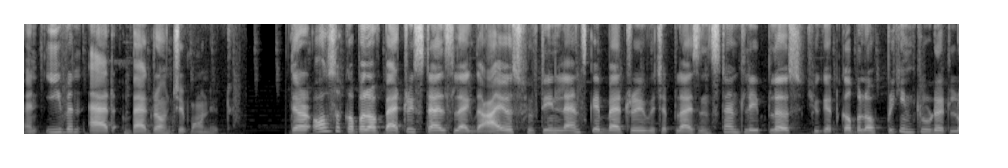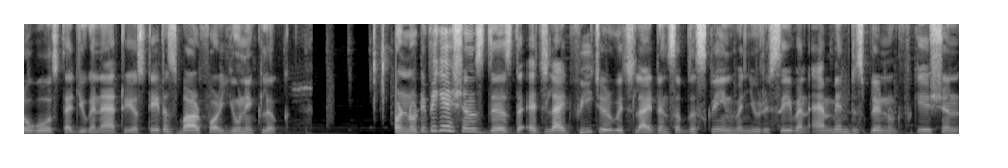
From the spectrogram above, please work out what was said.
and even add a background chip on it. There are also a couple of battery styles like the iOS 15 landscape battery which applies instantly plus you get a couple of pre-included logos that you can add to your status bar for a unique look. For notifications, there's the edge light feature which lightens up the screen when you receive an ambient display notification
